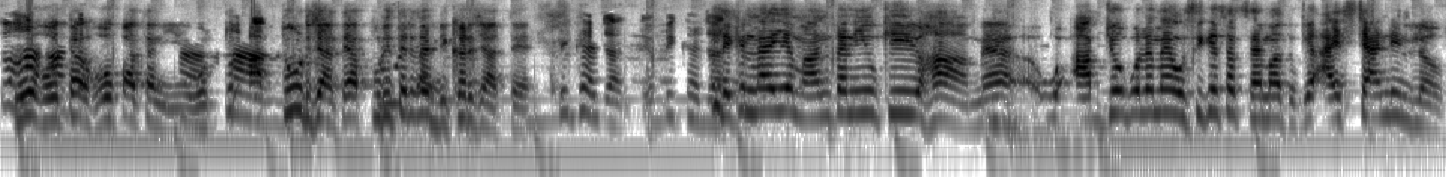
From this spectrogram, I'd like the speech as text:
तो वो हाँ, होता हो पाता नहीं है। हाँ, वो हाँ, आप टूट जाते हैं आप पूरी तरह से बिखर जाते हैं। बिखर जाते हो बिखर जाते लेकिन मैं ये मानता नहीं हूँ कि हाँ मैं आप जो बोले मैं उसी के साथ सहमत हूँ आई स्टैंड इन लव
